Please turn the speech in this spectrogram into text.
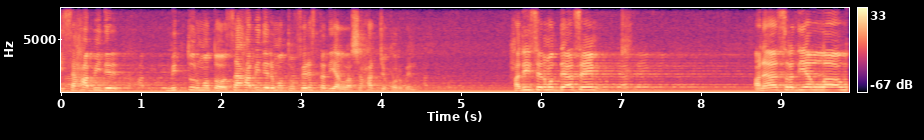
এই সাহাবিদের মৃত্যুর মতো, সাহাবিদের মতো ফেরেস্তা দিয়ে আল্লাহ সাহায্য করবেন। হাদিসের মধ্যে আছে, আনাস রাদিয়াল্লাহু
